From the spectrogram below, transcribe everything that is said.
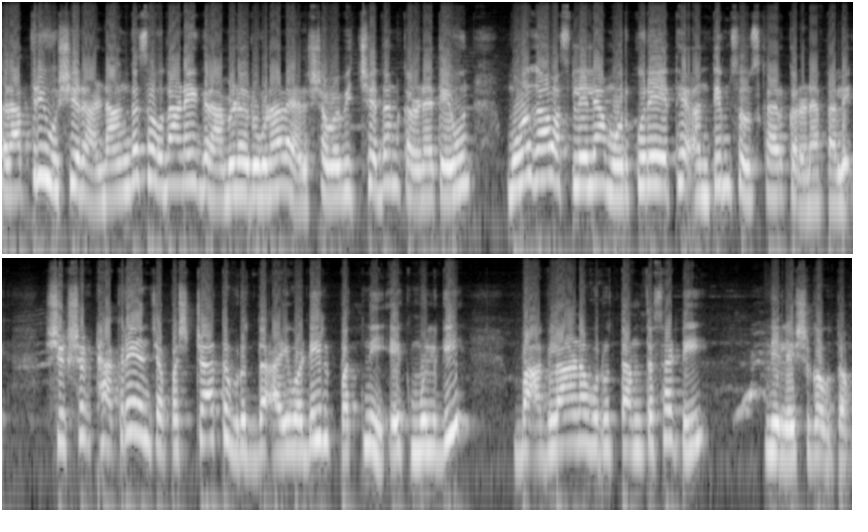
रात्री उशिरा नांग सौदाणे ग्रामीण रुग्णालयात शवविच्छेदन करण्यात येऊन मूळ गाव असलेल्या मोरकुरे येथे अंतिम संस्कार करण्यात आले. शिक्षक ठाकरे यांच्या पश्चात वृद्ध आई वडील पत्नी एक मुलगी बागलाण वृत्तांतसाठी निलेश गौतम.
